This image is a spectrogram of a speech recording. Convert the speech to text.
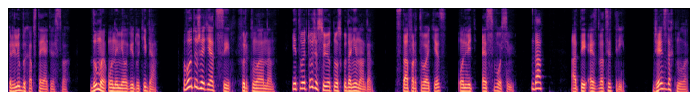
при любых обстоятельствах. Думаю, он имел в виду тебя». «Вот уже эти отцы», – фыркнула она. «И твой тоже сует нос куда не надо». «Стаффорд твой отец? Он ведь С-8». «Да». «А ты С-23». Джейн вздохнула.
